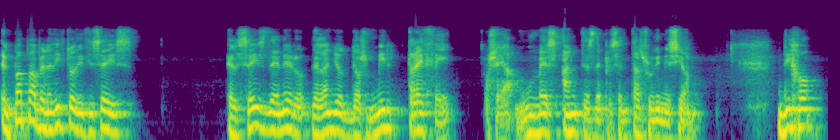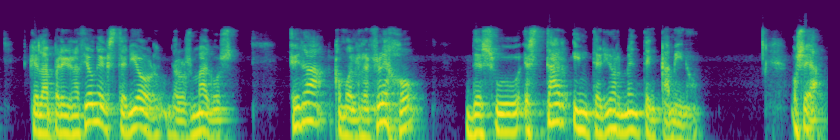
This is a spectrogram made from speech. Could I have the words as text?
El Papa Benedicto XVI, el 6 de enero del año 2013, o sea, un mes antes de presentar su dimisión, dijo que la peregrinación exterior de los magos era como el reflejo de su estar interiormente en camino. O sea,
